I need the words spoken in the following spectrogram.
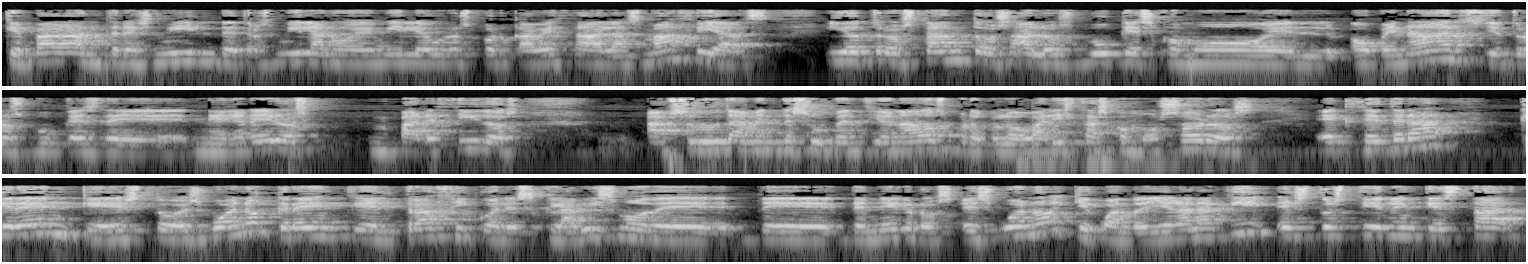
que pagan 3.000, de 3.000 a 9.000 euros por cabeza a las mafias y otros tantos a los buques como el Open Arms y otros buques de negreros parecidos absolutamente subvencionados por globalistas como Soros, etcétera, creen que esto es bueno, creen que el tráfico, el esclavismo de, negros es bueno y que cuando llegan aquí estos tienen que estar,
